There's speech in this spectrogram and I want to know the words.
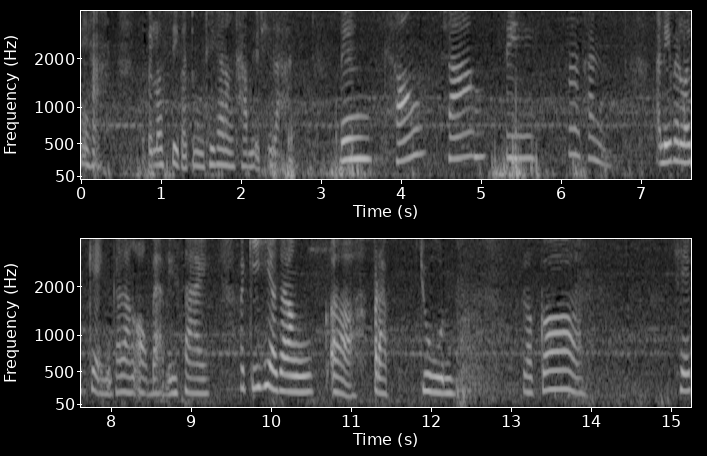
นี่ค่ะ เป็นรถสี่ประตูที่กำลังทำอยู่ที่ร้านหนึ่งสองสามสี่ห้าคัน อันนี้เป็นรถเก่งกำลังออกแบบดีไซน์ เมื่อกี้เฮียกำลังปรับจูน แล้วก็เช็ค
